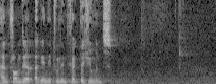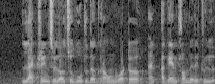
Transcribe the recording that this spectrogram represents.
and from there, again, it will infect the humans latrines will also go to the groundwater and again from there it will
